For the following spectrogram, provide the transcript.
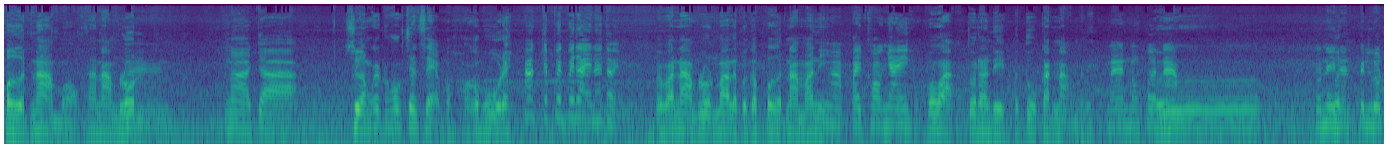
เปิดน้ำออกถ้าน้ำล้น อ่า น่าจะเสื่อมกับพวกเส้นแสบบ่เขาก็พูดเด้อาจจะเป็นไปได้นะเต้ย แบบว่าน้ำล้นมาแล้วเพิ่นก็เปิดน้ำมานี่ อ่าไปคลองใหญ่เพราะว่าตัวนั้นดิประตูกันน้ำมาดิแมนมองเปิดน้ออำตัวนี้เปิดนั่นเป็นรถ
